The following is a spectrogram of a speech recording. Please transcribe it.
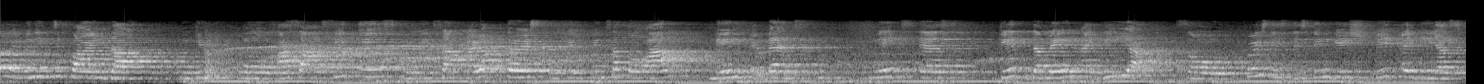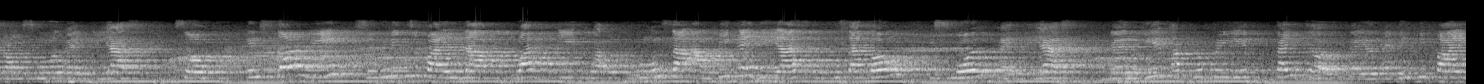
Then give appropriate title. Then identify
